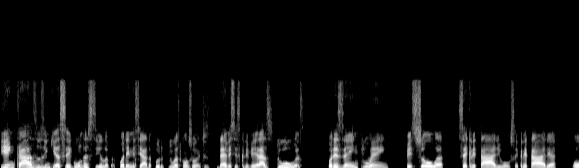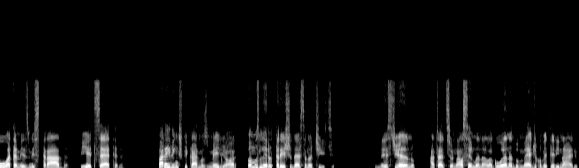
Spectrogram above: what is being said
E em casos em que a segunda sílaba for iniciada por duas consoantes, deve-se escrever as duas, por exemplo, em pessoa, secretário ou secretária, ou até mesmo estrada, e etc. Para identificarmos melhor, vamos ler o trecho dessa notícia. Neste ano, a tradicional Semana Alagoana do Médico Veterinário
